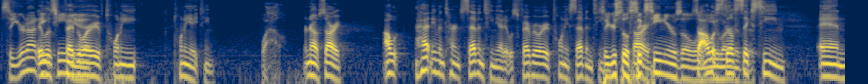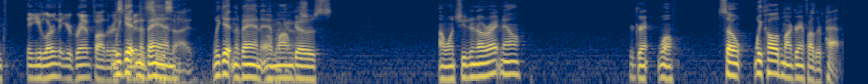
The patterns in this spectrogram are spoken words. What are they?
So you're not. It was February Yet. of 20, 2018. Wow. Or no, sorry. I w- hadn't even turned 17 yet. It was February of 2017. So you're still Sorry. 16 years old. So I was still of this. 16. And and you learn that your grandfather has we get in the van. suicide. We get in the van, oh and Oh mom gosh. goes, I want you to know right now. Your grand, well, so we called my grandfather Pat.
